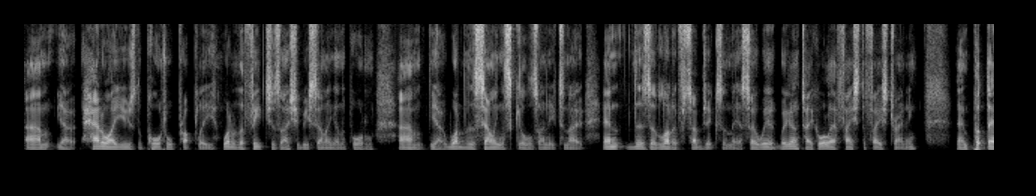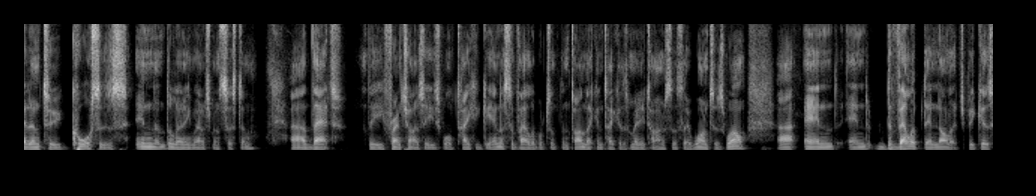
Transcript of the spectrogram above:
Um, you know, how do I use the portal properly? What are the features I should be selling in the portal? Um, you know, what are the selling skills I need to know? And there's a lot of subjects in there. So we're we're going to take all our face to face training and put that into courses in the, the learning management system uh, that the franchisees will take again. It's available to them time. They can take it as many times as they want as well, uh, and and develop their knowledge. Because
